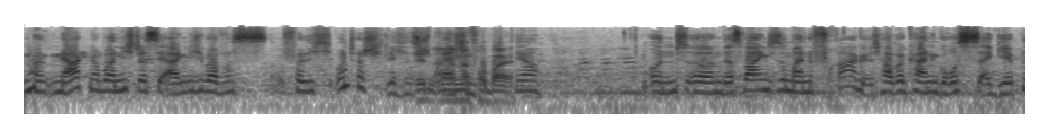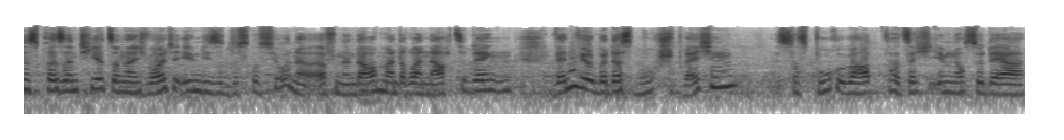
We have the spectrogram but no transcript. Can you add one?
merken aber nicht, dass sie eigentlich über was völlig Unterschiedliches Reden sprechen. aneinander vorbei. Ja. Und ähm, das war eigentlich so meine Frage. Ich habe kein großes Ergebnis präsentiert, sondern ich wollte eben diese Diskussion eröffnen, darum mal darüber nachzudenken, wenn wir über das Buch sprechen, ist das Buch überhaupt tatsächlich eben noch so der,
